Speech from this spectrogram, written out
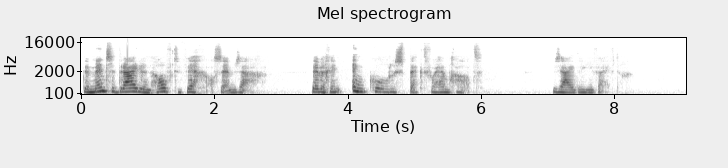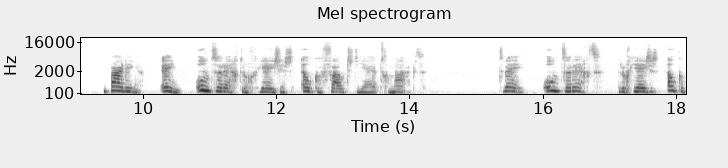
De mensen draaiden hun hoofd weg als ze hem zagen. We hebben geen enkel respect voor hem gehad. Jezaja 53. Een paar dingen. 1. Onterecht droeg Jezus elke fout die je hebt gemaakt. 2. Onterecht droeg Jezus elke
